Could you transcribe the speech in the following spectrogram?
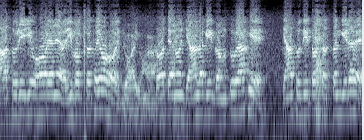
આસુરી જીવ હોય અને હરિભક્ત થયો હોય જો તો તેનું જ્યાં લગી ગમતું રાખીએ ત્યાં સુધી તો સત્સંગી રહે.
